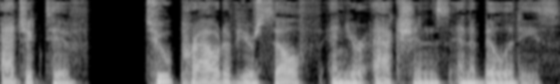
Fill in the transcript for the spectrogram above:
adjective, too proud of yourself and your actions and abilities.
